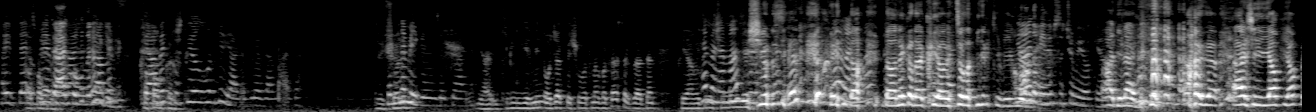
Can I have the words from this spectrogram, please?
Hayır bir de Kafam öbür karıştı. evrenlerde konulara mı kıyamet, girdik? Kafam kıyamet karıştı. kopuyor olabilir yani öbür evrenlerde. Seninle mi ilgilenecek yani? ya 2020'nin Ocak ve Şubat'ına bakarsak zaten kıyametin Hemen içinde hemen. yaşıyoruz yani. Hemen daha, hemen. daha ne kadar kıyamet olabilir ki Ama bilmiyorum. Yani- onda benim suçum yok ya. Hadi lan. Hadi her şeyi yap yap.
